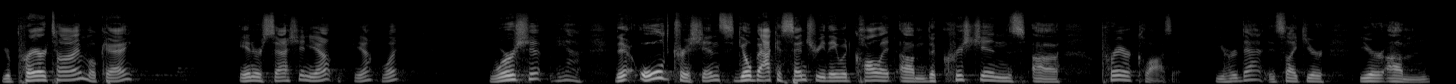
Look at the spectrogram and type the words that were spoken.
Your prayer time, okay. Intercession, yep, yeah. yeah. What? Worship, yeah. The old Christians, go back a century, they would call it um, the Christians' uh, prayer closet. You heard that? It's like you're, you're, um,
